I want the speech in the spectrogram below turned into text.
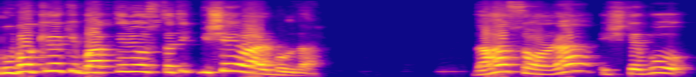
Bu bakıyor ki bakteriostatik bir şey var burada. Daha sonra işte bu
